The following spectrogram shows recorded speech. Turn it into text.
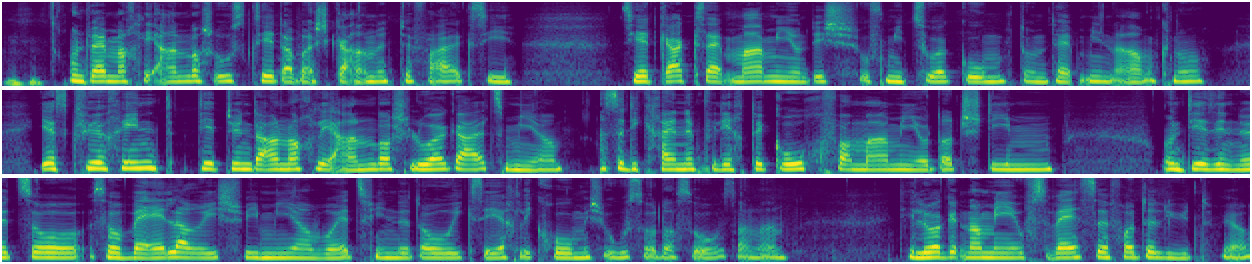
Mhm. Und wenn man ein bisschen anders aussieht, aber das war gar nicht der Fall. Gewesen. Sie hat gerade gesagt, Mami, und ist auf mich zugekommen und hat meinen Arm genommen. Ich habe das Gefühl, Kinder, die schauen auch noch ein bisschen anders schauen als mir. Also die kennen vielleicht den Geruch von Mami oder die Stimme. Und die sind nicht so, so wählerisch wie mir, wo jetzt finden, oh, ich sehe ein bisschen komisch aus oder so, sondern die schauen noch mehr aufs Wesen der Leute. Ja,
